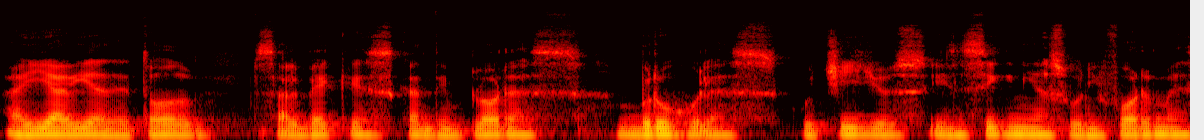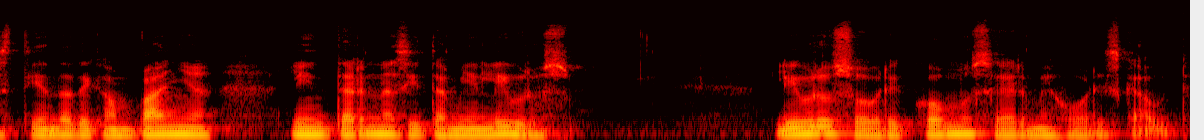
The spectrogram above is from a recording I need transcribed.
Ahí había de todo, salveques, cantimploras, brújulas, cuchillos, insignias, uniformes, tiendas de campaña, linternas y también libros. Libros sobre cómo ser mejor scout.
